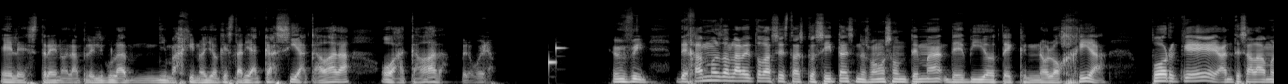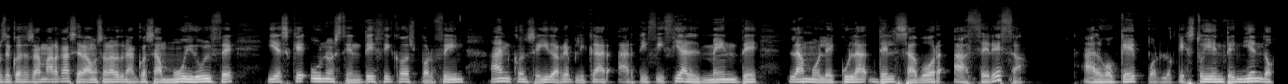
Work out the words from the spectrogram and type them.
el estreno. La película, imagino yo que estaría casi acabada o acabada. Pero bueno. En fin, dejamos de hablar de todas estas cositas y nos vamos a un tema de biotecnología porque antes hablábamos de cosas amargas, ahora vamos a hablar de una cosa muy dulce, y es que unos científicos por fin han conseguido replicar artificialmente la molécula del sabor a cereza. Algo que, por lo que estoy entendiendo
